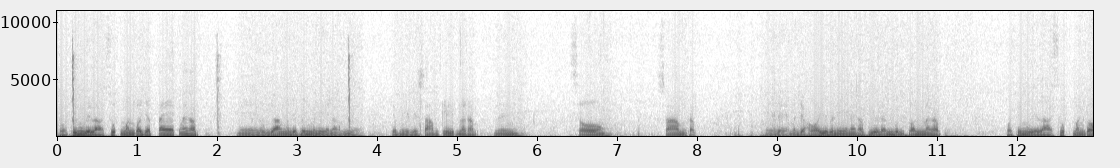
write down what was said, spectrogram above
พอถึงเวลาสุกมันก็จะแตกนะครับนี่หลูกย่างมันจะเป็นมันนี้นะครับนี่จะมีเป็นสามกลีบนะครับหนึ่งสองสามครับนี่เลยมันจะห้อยอยู่บนนี้นะครับอยู่ด้านบนต้นนะครับพอถึงเวลาสุกมันก็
